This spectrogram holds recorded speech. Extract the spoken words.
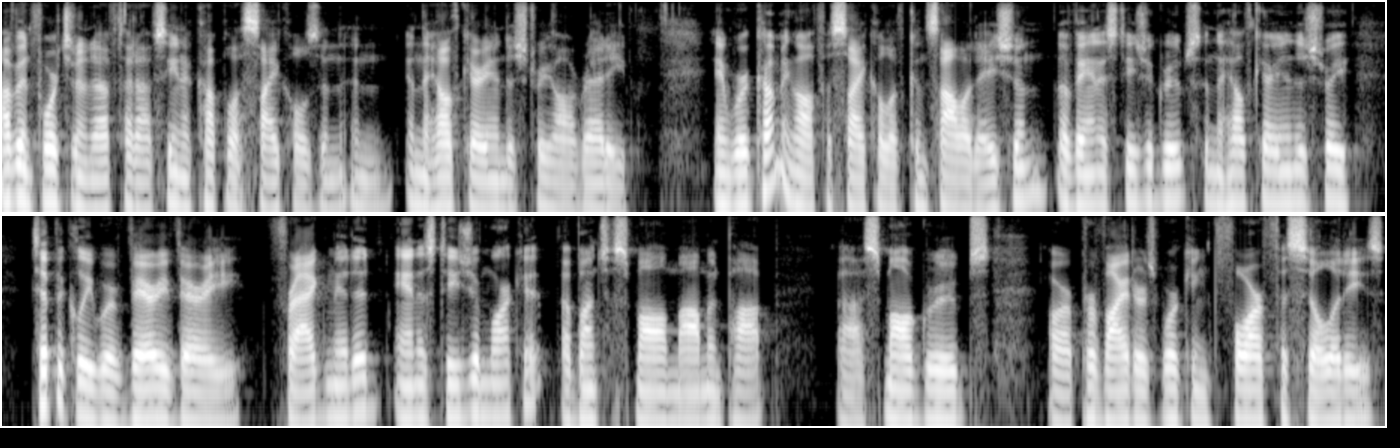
I've been fortunate enough that I've seen a couple of cycles in, in, in the healthcare industry already. And we're coming off a cycle of consolidation of anesthesia groups in the healthcare industry. Typically, we're very, very fragmented anesthesia market, a bunch of small mom and pop, uh, small groups or providers working for facilities.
